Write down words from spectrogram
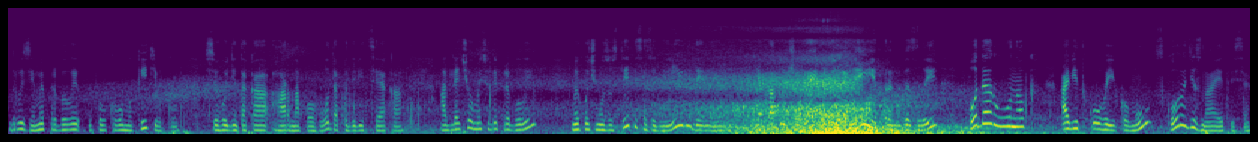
Друзі, ми прибули у полковому Китівку. Сьогодні така гарна погода, подивіться яка. А для чого ми сюди прибули? Ми хочемо зустрітися з однією людиною, яка тут живе, і для неї привезли подарунок. А від кого і кому скоро дізнаєтеся.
